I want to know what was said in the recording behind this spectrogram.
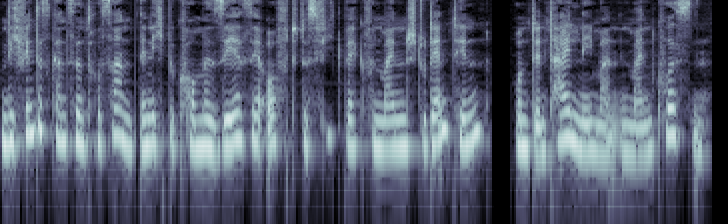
Und ich finde es ganz interessant, denn ich bekomme sehr, sehr oft das Feedback von meinen Studentinnen und den Teilnehmern in meinen Kursen,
